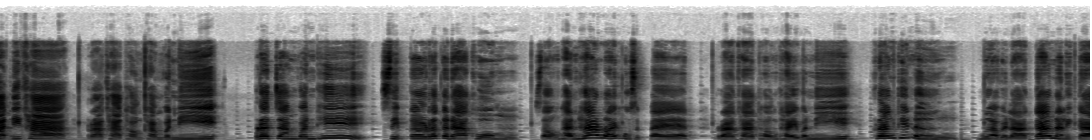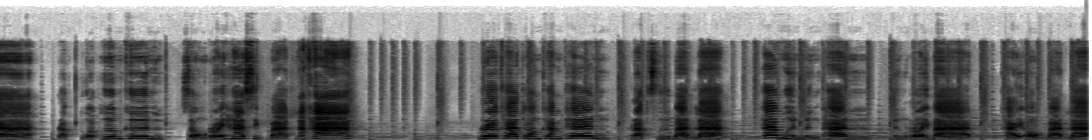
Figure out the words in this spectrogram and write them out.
วัสดีค่ะ ราคาทองคำวันนี้ ประจำวันที่ 10 กรกฎาคม 2568 ราคาทองไทยวันนี้ ครั้งที่ 1 เมื่อเวลา 9 นาฬิกา ปรับตัวเพิ่มขึ้น 250 บาทนะคะ ราคาทองคำแท่ง รับซื้อบาทละ 51,100 บาท ขายออกบาทละ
